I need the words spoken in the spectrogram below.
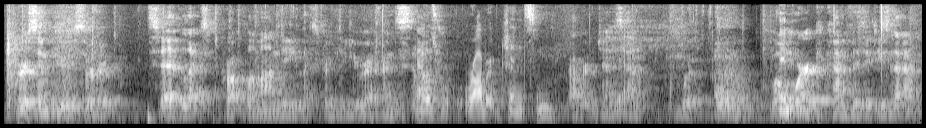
person who sort of said lex proclamandi, lex credendi, you referenced? That was Robert Jenson. Robert Jenson. Yeah. What, what And- work kind of did he tease that out?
